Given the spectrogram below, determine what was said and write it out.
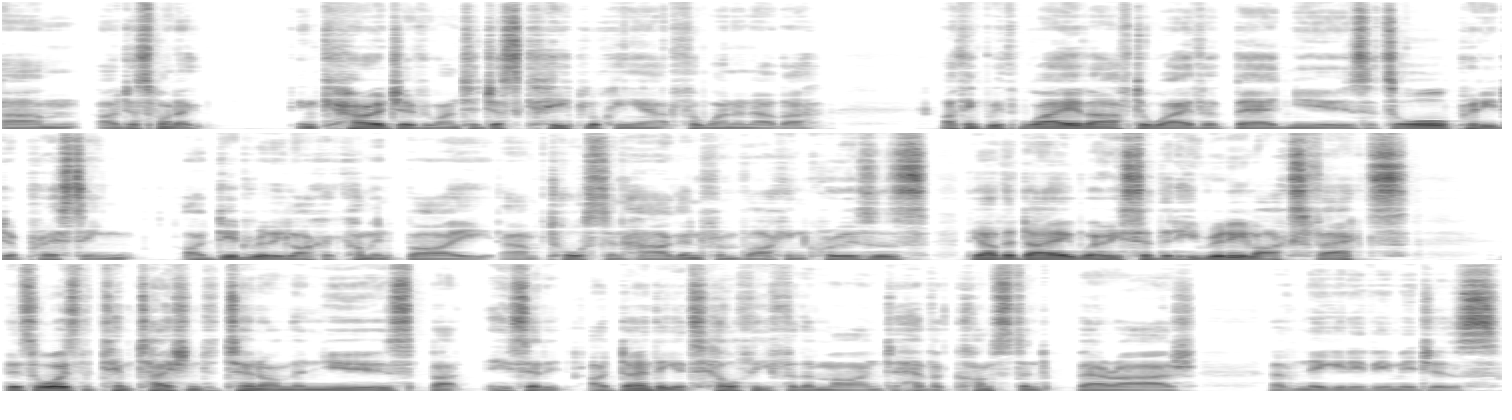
Um, I just want to encourage everyone to just keep looking out for one another. I think with wave after wave of bad news, it's all pretty depressing, I did really like a comment by um, Torstein Hagen from Viking Cruises the other day where he said that he really likes facts. There's always the temptation to turn on the news, but he said, I don't think it's healthy for the mind to have a constant barrage of negative images.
